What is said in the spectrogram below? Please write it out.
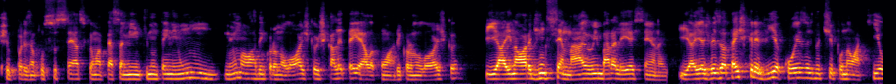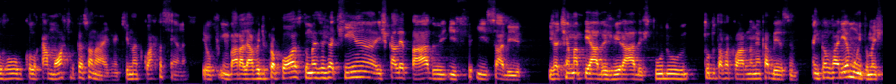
tipo, por exemplo, o Sucesso, que é uma peça minha que não tem nenhum, nenhuma ordem cronológica, eu escaletei ela com ordem cronológica. E aí, na hora de encenar, eu embaralhei as cenas. E aí, às vezes, eu até escrevia coisas do tipo, não, aqui eu vou colocar a morte do personagem, aqui na quarta cena. Eu embaralhava de propósito, mas eu já tinha escaletado e, e sabe, já tinha mapeado as viradas, tudo, tudo estava claro na minha cabeça. Então varia muito, mas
